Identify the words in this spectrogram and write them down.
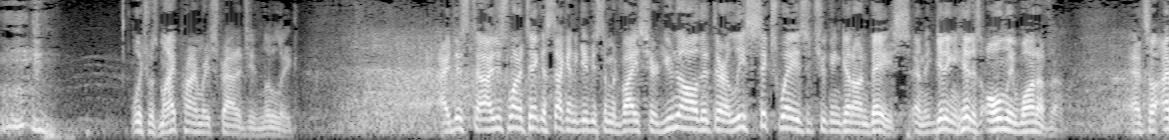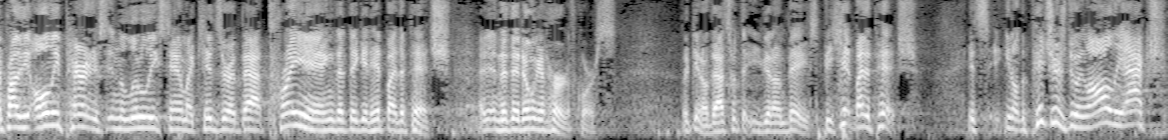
which was my primary strategy in Little League. I just, I just want to take a second to give you some advice here. You know that there are at least six ways that you can get on base, and getting hit is only one of them. And so I'm probably the only parent who's in the Little League stand. My kids are at bat praying that they get hit by the pitch and, that they don't get hurt, of course. But, you know, that's what the, you get on base. Be hit by the pitch. It's, you know, the pitcher is doing all the action.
